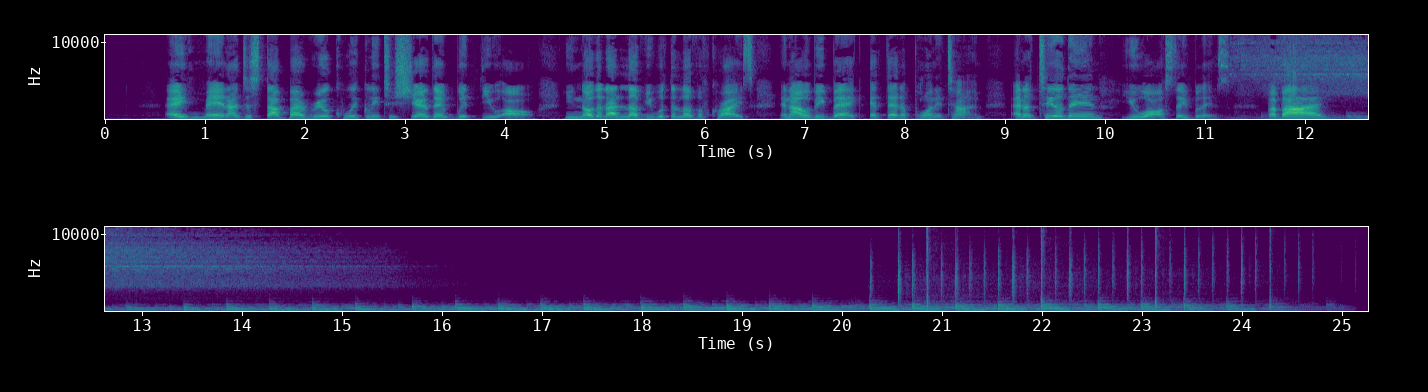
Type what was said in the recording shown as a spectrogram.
Amen. I just stopped by real quickly to share that with you all. You know that I love you with the love of Christ, and I will be back at that appointed time. And until then, you all stay blessed. Bye bye.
